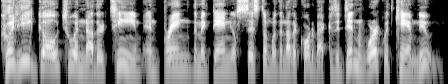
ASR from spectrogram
Could he go to another team and bring the McDaniel system with another quarterback? Because it didn't work with Cam Newton.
